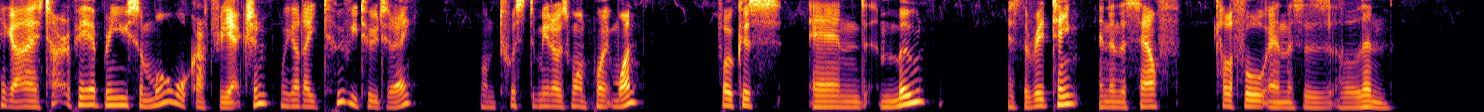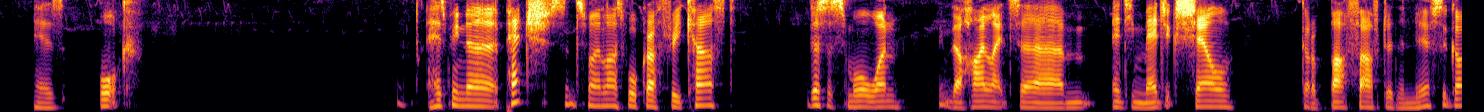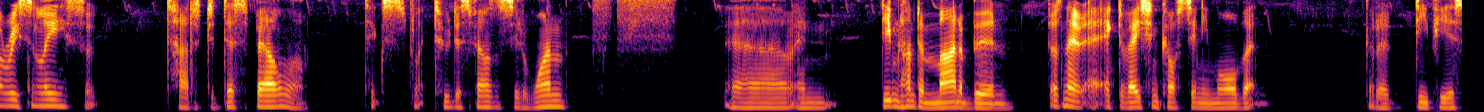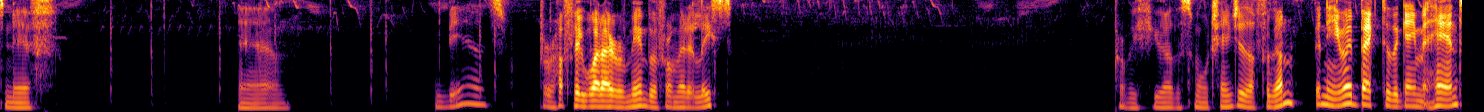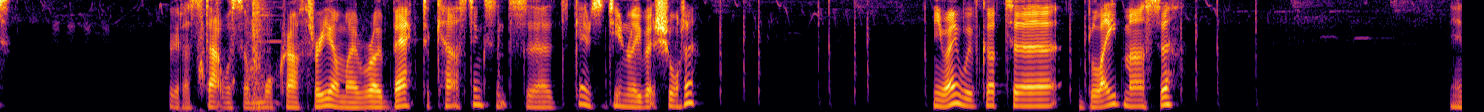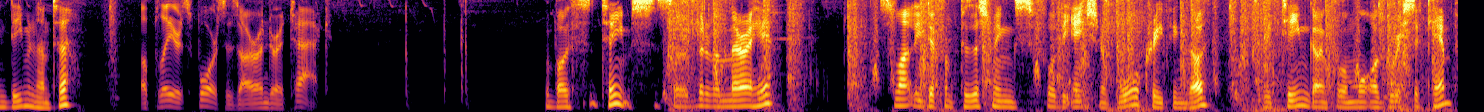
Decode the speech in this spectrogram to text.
Hey guys, Tightrope here, bring you some more Warcraft 3 action. We got a 2v2 today on Twisted Meadows 1.1. Focus and Moon is the red team, and in the south, Colourful, and this is Lyn as Orc. It has been a patch since my last Warcraft 3 cast. Just a small one. the highlights are um, anti-magic shell got a buff after the nerfs it got recently, so it's harder to dispel, or takes like two dispels instead of one. Uh, and Demon Hunter Mana Burn doesn't have activation cost anymore, but got a DPS nerf. Um, yeah, it's roughly what I remember from it at least. Probably a few other small changes I've forgotten. But anyway, back to the game at hand. We're going to start with some Warcraft 3 on my road back to casting since uh, games are generally a bit shorter. Anyway, we've got uh, Blade Master and Demon Hunter. A player's forces are under attack. For both teams, so a bit of a mirror here. Slightly different positionings for the Ancient of War creeping though. Big team going for a more aggressive camp.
